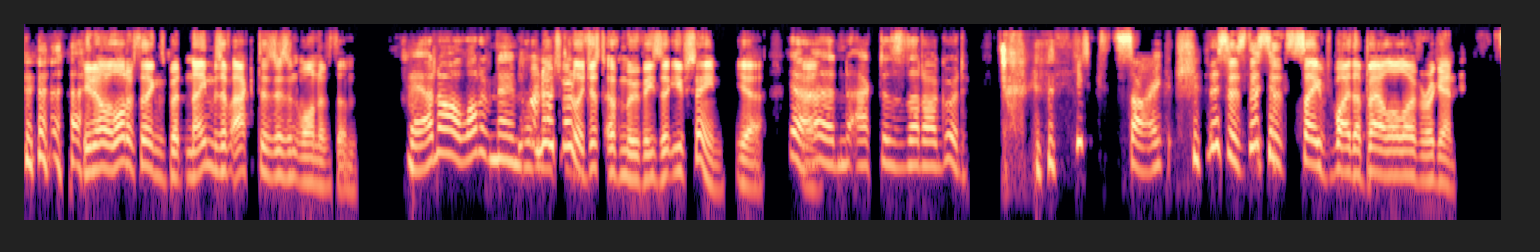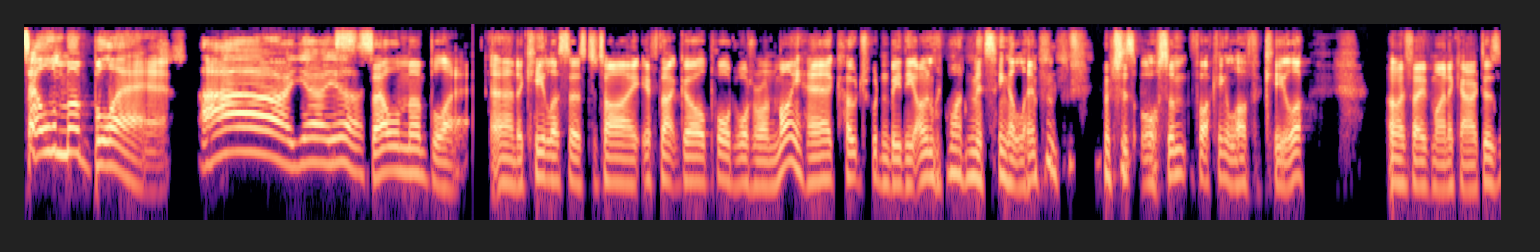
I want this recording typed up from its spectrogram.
You know a lot of things, but names of actors isn't one of them. yeah, I know a lot of names. No, of no, totally, just of movies that you've seen. Yeah. yeah, and actors that are good. Sorry. This is this is Saved by the Bell all over again. Selma Blair. Ah, yeah, yeah. Selma Blair. And Akilah says to Tai, if that girl poured water on my hair, Coach wouldn't be the only one missing a limb, which is awesome. Fucking love Akilah. Oh, my fave minor characters.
